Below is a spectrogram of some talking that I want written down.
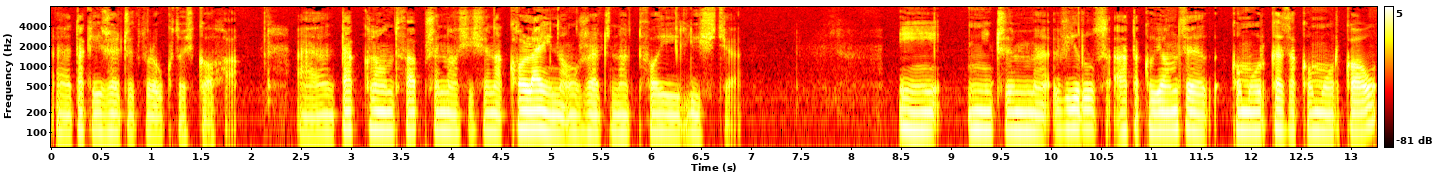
e, takiej rzeczy, którą ktoś kocha. e, ta klątwa przenosi się na kolejną rzecz na Twojej liście. I niczym wirus atakujący komórkę za komórką,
